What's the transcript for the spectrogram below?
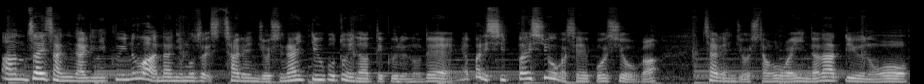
あの財産になりにくいのは何もチャレンジをしないっていうことになってくるのでやっぱり失敗しようが成功しようがチャレンジをした方がいいんだなっていうのを、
